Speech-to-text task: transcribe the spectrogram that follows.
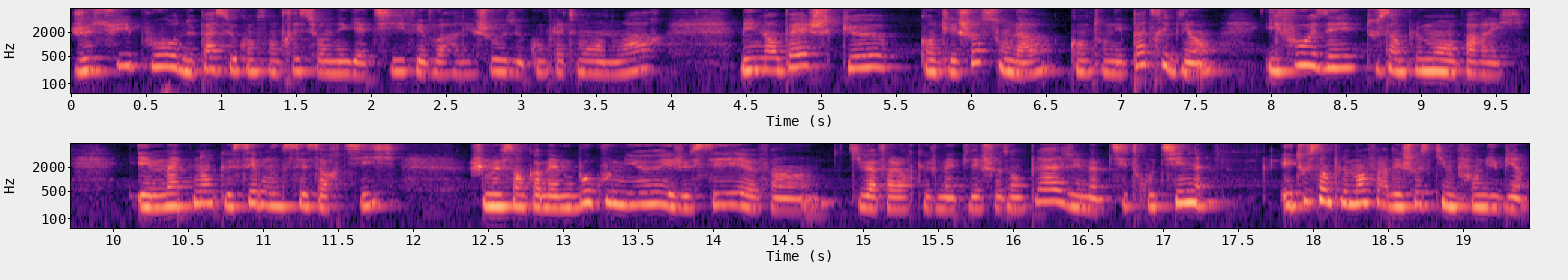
je suis pour ne pas se concentrer sur le négatif et voir les choses complètement en noir. Mais il n'empêche que quand les choses sont là, quand on n'est pas très bien, il faut oser tout simplement en parler. Et maintenant que c'est bon, c'est sorti, je me sens quand même beaucoup mieux et je sais enfin, qu'il va falloir que je mette les choses en place, j'ai ma petite routine et tout simplement faire des choses qui me font du bien.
